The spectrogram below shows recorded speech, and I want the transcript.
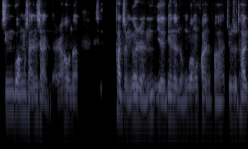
金光闪闪的。然后呢，他整个人也变得容光焕发，就是他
